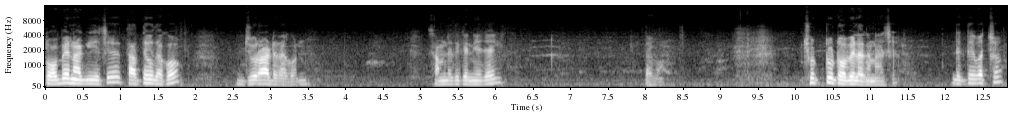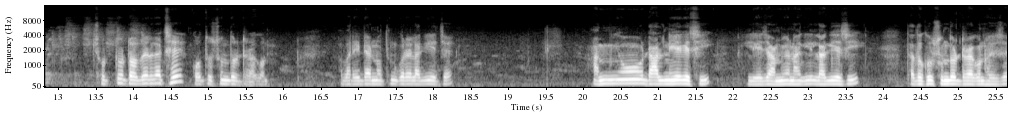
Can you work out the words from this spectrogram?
টবে লাগিয়েছে তাতেও দেখো জোড়া ড্রাগন। সামনের দিকে নিয়ে যাই। দেখো, ছোট্ট টবে লাগানো আছে। দেখতেই পাচ্ছ? ছোট্ট টবের গাছে কত সুন্দর ড্রাগন। আবার এটা নতুন করে লাগিয়েছে। আমিও ডাল নিয়ে গেছি, নিয়ে যে আমিও লাগিয়েছি। তাতে খুব সুন্দর ড্রাগন হয়েছে।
